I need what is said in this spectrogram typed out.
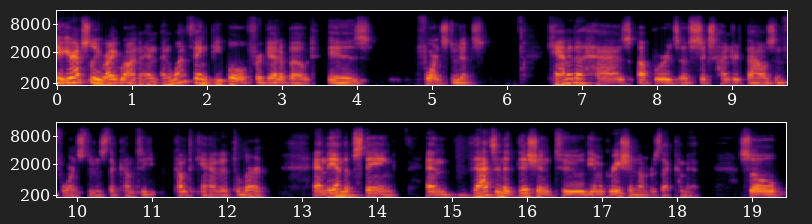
You're absolutely right, Ron. And, and one thing people forget about is foreign students. Canada has upwards of 600,000 foreign students that come to come to Canada to learn. And they end up staying. And that's in addition to the immigration numbers that come in. So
